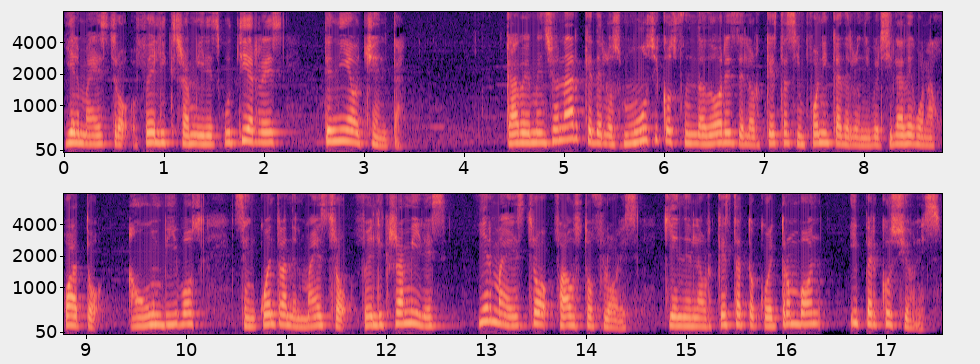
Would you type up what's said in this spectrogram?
y el maestro Félix Ramírez Gutiérrez tenía 80. Cabe mencionar que de los músicos fundadores de la Orquesta Sinfónica de la Universidad de Guanajuato, aún vivos, se encuentran el maestro Félix Ramírez y el maestro Fausto Flores, quien en la orquesta tocó el trombón y percusiones.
